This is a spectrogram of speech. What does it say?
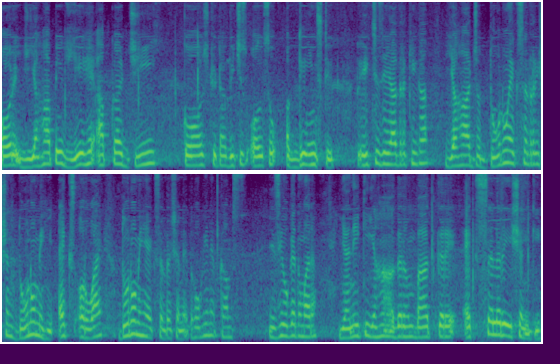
और यहाँ पे ये है आपका g cos theta which is also against it तो एक चीज़ ये याद रखिएगा यहाँ जो दोनों एक्सेलरेशन दोनों में ही एक्स और वाई दोनों में ही एक्सेलरेशन है। तो होगी ना काम इजी हो गया तुम्हारा। यानी कि यहाँ अगर हम बात करें एक्सेलरेशन की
